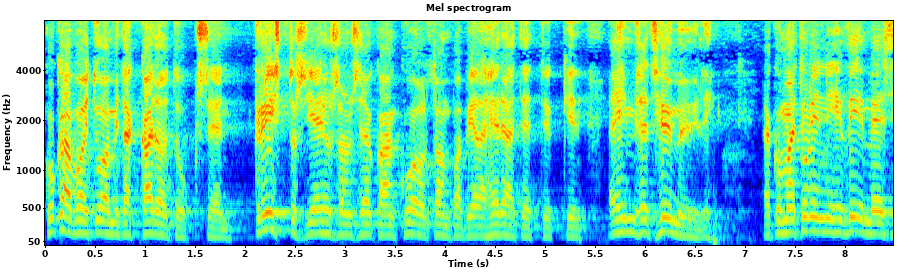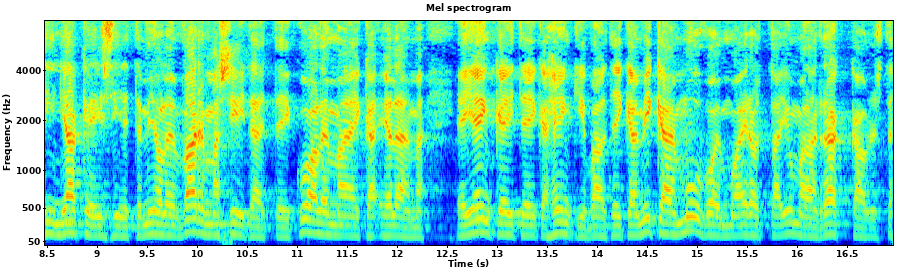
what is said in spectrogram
kuka voi tuomita kadotukseen? Kristus Jeesus on se, joka on kuollut, onpa vielä herätettykin. Ja ihmiset hymyili. Ja kun mä tulin niihin viimeisiin jakeisiin, että minä olen varma siitä, että ei kuolema eikä elämä, ei enkeitä eikä henkivalta eikä mikään muu voi mua erottaa Jumalan rakkaudesta,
